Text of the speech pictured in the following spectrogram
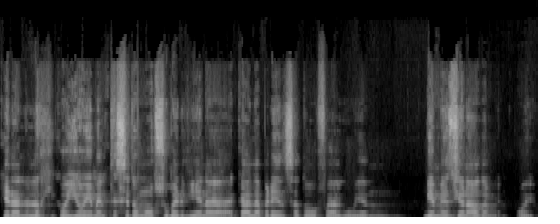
que, era lo lógico. Y obviamente se tomó súper bien acá la prensa, todo fue algo bien, bien mencionado también, obvio.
